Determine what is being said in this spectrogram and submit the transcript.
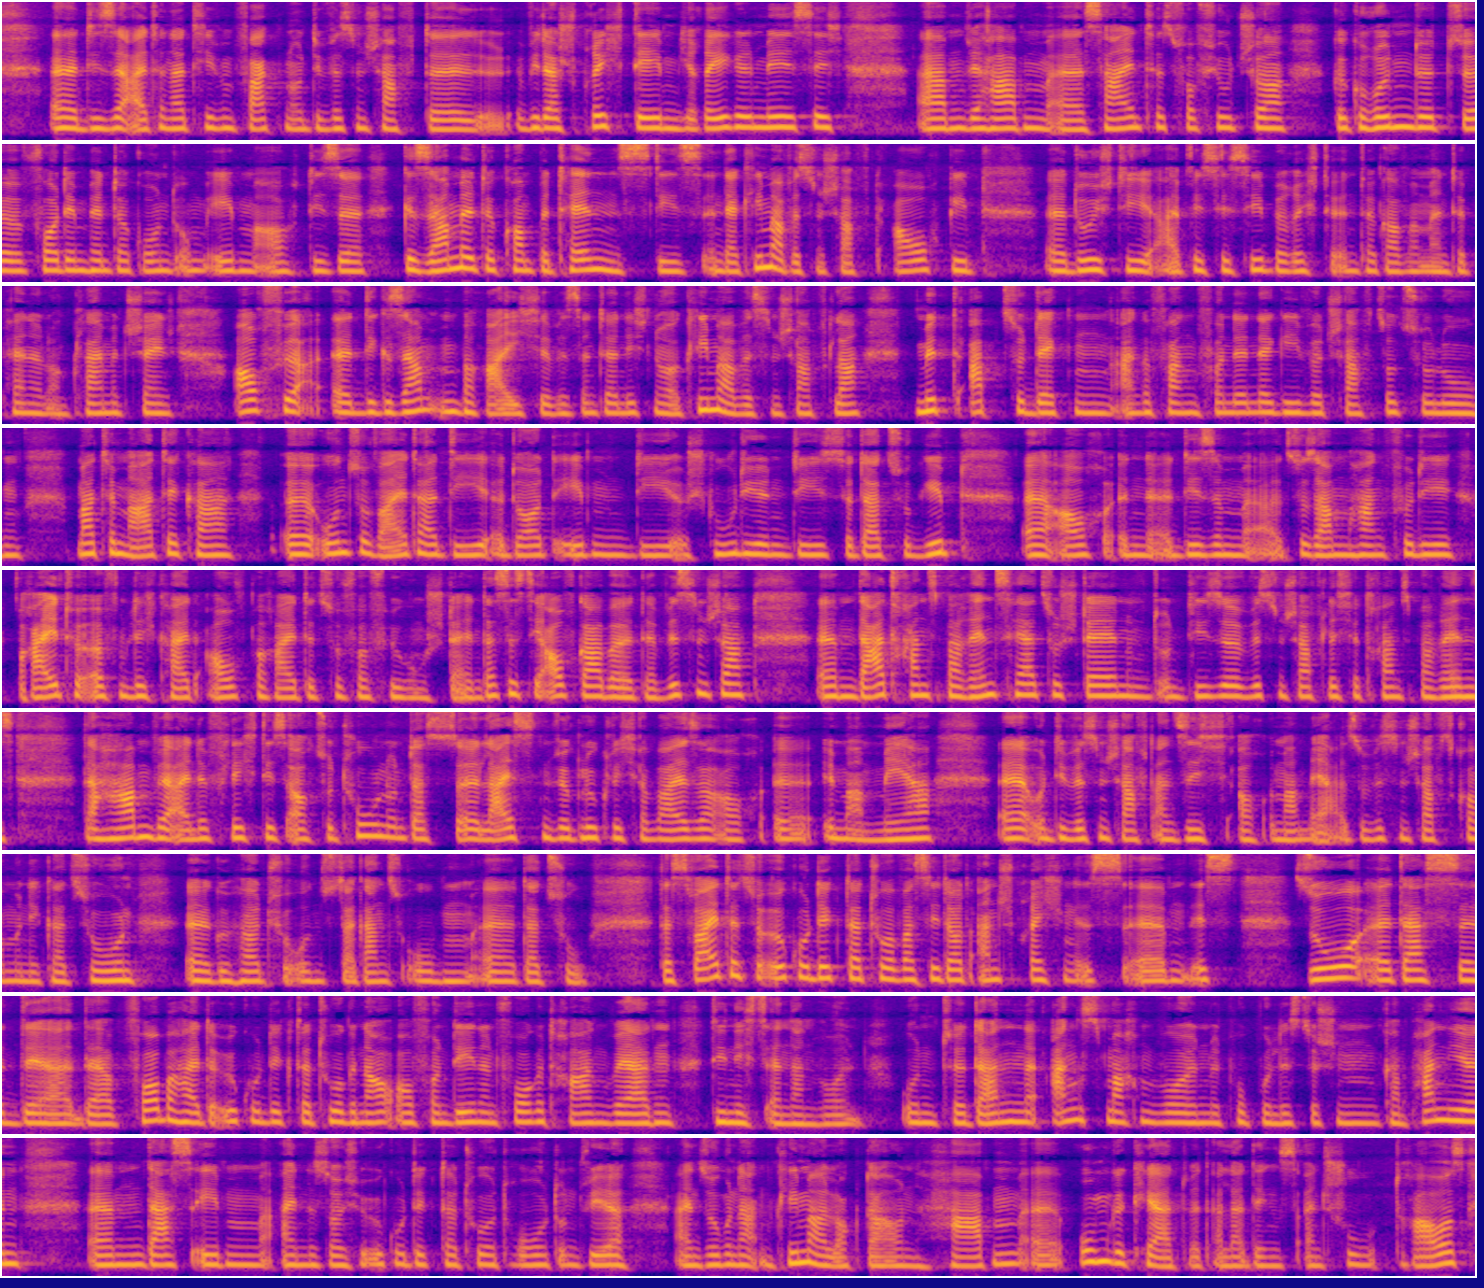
diese alternativen Fakten und die Wissenschaft widerspricht dem regelmäßig. Ähm, wir haben Scientists for Future gegründet äh, vor dem Hintergrund, um eben auch diese gesammelte Kompetenz, die es in der Klimawissenschaft auch gibt, äh, durch die IPCC-Berichte Intergovernmental Panel on Climate Change, auch für äh, die gesamten Bereiche, wir sind ja nicht nur Klimawissenschaftler, mit abzudecken, angefangen von der Energiewirtschaft, Soziologen, Mathematiker äh, und so weiter, die dort eben die Studien, die es dazu gibt, äh, auch in diesem äh, Zusammenhang für die breite Öffentlichkeit aufbereitet zur Verfügung stellen. Das ist die Aufgabe der Wissenschaft, ähm, da Transparenz herzustellen und, und diese wissenschaftliche Transparenz, da haben wir eine Pflicht, dies auch zu tun und das äh, leisten wir glücklicherweise auch äh, immer mehr äh, und die Wissenschaft an sich auch immer mehr. Also Wissenschaftskommunikation äh, gehört für uns da ganz oben äh, dazu. Das zweite zur Ökodiktatur, was Sie dort ansprechen, ist, ähm, ist so, äh, dass äh, der, der Vorbehalt der Ökodiktatur genau auch von denen vorgetragen werden, die nichts ändern wollen und äh, dann Angst machen wollen mit populistischen Kampagnen, ähm, dass eben eine solche Ökodiktatur droht und wir einen sogenannten Klimalockdown haben. Umgekehrt wird allerdings ein Schuh draus.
